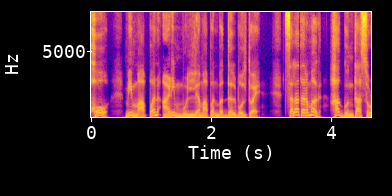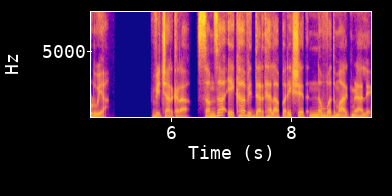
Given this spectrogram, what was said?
हो मी मापन आणि मूल्यमापनबद्दल बोलतोय. चला तर मग हा गुंता सोडूया. विचार करा. समजा एका विद्यार्थ्याला परीक्षेत नव्वद मार्क मिळाले.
